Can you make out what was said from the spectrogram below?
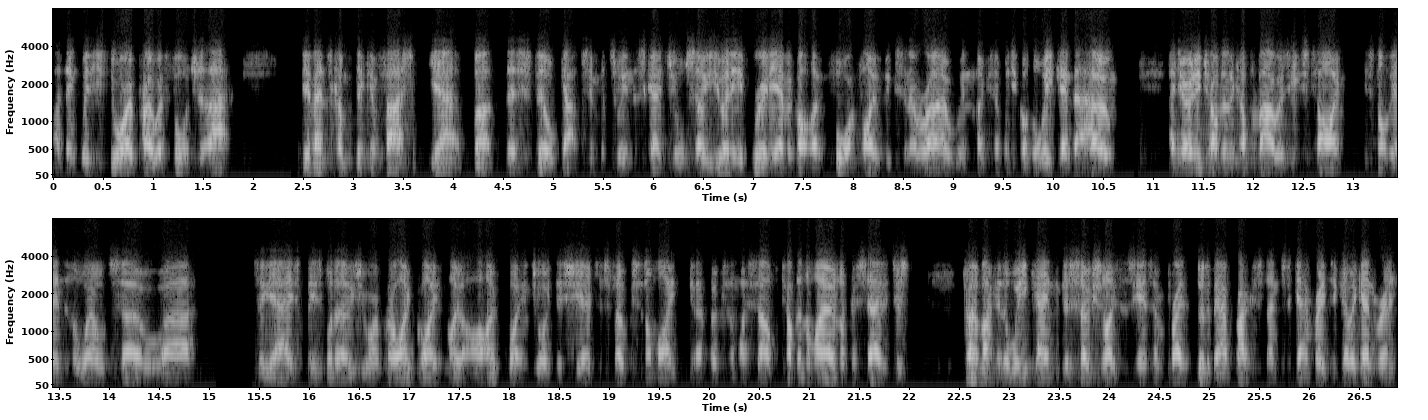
I think with Europro, we're fortunate that the events come thick and fast, yeah, but there's still gaps in between the schedule. So you only really ever got like four or five weeks in a row. And like I said, when you've got the weekend at home and you're only traveling a couple of hours each time, it's not the end of the world. So, uh, so yeah, it's, it's one of those Europro. I quite, I, I quite enjoyed this year, just focusing on my, you know, focusing on myself, traveling on my own, like I said, and just coming back at the weekend and just socialising, seeing some friends, doing a bit of practice, and then just getting ready to go again, really.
